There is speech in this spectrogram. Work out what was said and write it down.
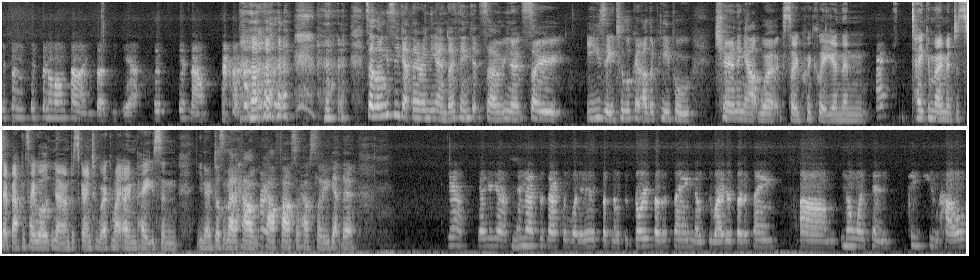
It's been it's been a long time, but yeah, it's, it's now. so long as you get there in the end, I think it's um you know it's so easy to look at other people churning out work so quickly and then take a moment to step back and say, well, no, I'm just going to work at my own pace, and you know, it doesn't matter how right. how fast or how slow you get there. Yeah, yeah, yeah, yeah, mm and that's exactly what it is. Because no two stories are the same, no two writers are the same. Um, no one can teach you how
